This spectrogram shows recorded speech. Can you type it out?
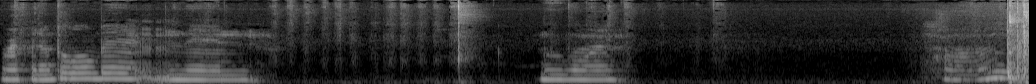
rough it up a little bit and then move on. Hold on, let me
